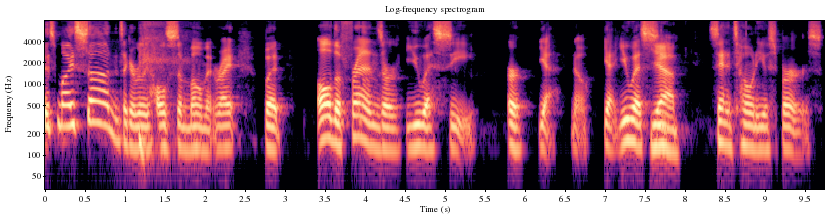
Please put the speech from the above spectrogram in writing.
it's my son." It's like a really wholesome moment, right? But all the friends are USC, or yeah, no, yeah, USC, yeah, San Antonio Spurs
